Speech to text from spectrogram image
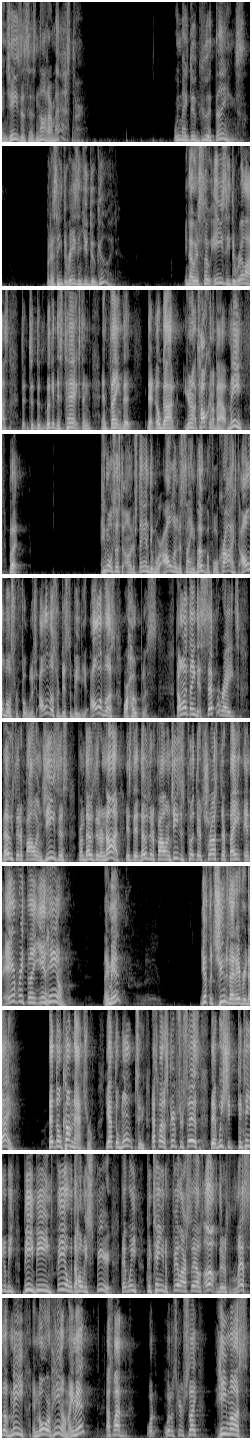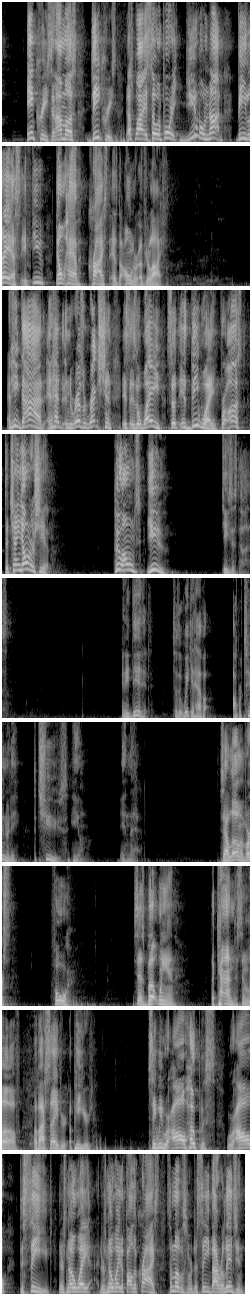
And Jesus is not our master. We may do good things, but is He the reason you do good? You know, it's so easy to realize, to, to, to look at this text and, and think that, that, oh God, you're not talking about me, but he wants us to understand that we're all in the same boat before Christ. All of us were foolish. All of us are disobedient. All of us were hopeless. The only thing that separates those that are following Jesus from those that are not is that those that are following Jesus put their trust, their faith, and everything in Him. Amen? You have to choose that every day. That don't come natural. You have to want to. That's why the scripture says that we should continue to be, be being filled with the Holy Spirit, that we continue to fill ourselves up. There's less of me and more of Him. Amen? That's why, what, what does Scripture say? He must increase and I must decrease. That's why it's so important. You will not be less if you don't have Christ as the owner of your life. And he died and had and the resurrection is, is a way, so is the way for us to change ownership. Who owns you? Jesus does. And he did it so that we could have an opportunity to choose him in that. See, I love in verse 4. It says, But when the kindness and love of our Savior appeared. See, we were all hopeless. We were all deceived. There's no way, there's no way to follow Christ. Some of us were deceived by religion,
